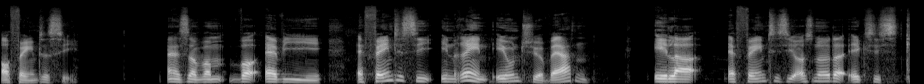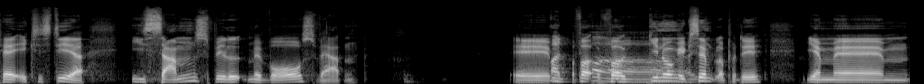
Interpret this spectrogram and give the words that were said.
og fantasy. Altså, hvor, hvor er vi... Er fantasy en ren eventyrverden? Eller er fantasy også noget, der eksist, kan eksistere i samspil med vores verden? Øh, Og- for, for at give nogle eksempler på det. Jamen, øh,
